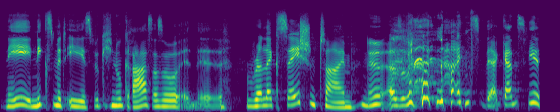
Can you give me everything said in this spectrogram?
nee, nix mit E, ist wirklich nur Gras. Also äh, Relaxation Time. Ne? Also nein, es wäre ganz viel.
